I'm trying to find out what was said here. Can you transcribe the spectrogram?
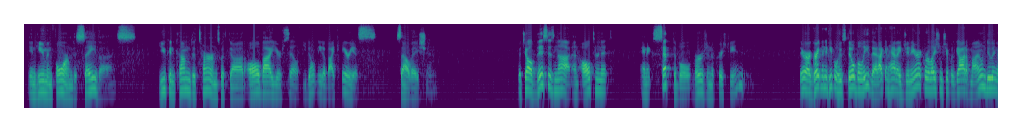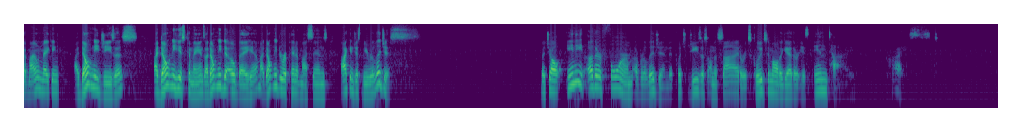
in human form to save us. You can come to terms with God all by yourself. You don't need a vicarious salvation. But, y'all, this is not an alternate and acceptable version of Christianity. There are a great many people who still believe that. I can have a generic relationship with God of my own doing, of my own making. I don't need Jesus. I don't need his commands. I don't need to obey him. I don't need to repent of my sins. I can just be religious. But, y'all, any other form of religion that puts Jesus on the side or excludes him altogether is anti Christ.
